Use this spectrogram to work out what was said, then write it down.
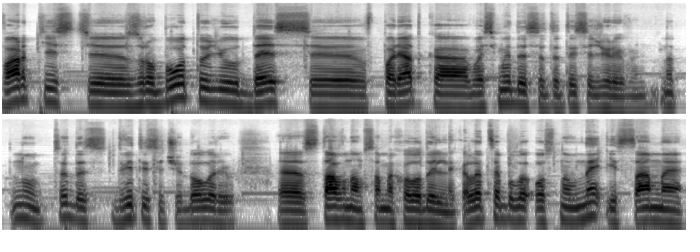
Вартість е, з роботою десь е, в порядка 80 тисяч гривень. Ну, це десь 2 тисячі доларів е, став нам саме холодильник. Але це було основне і саме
